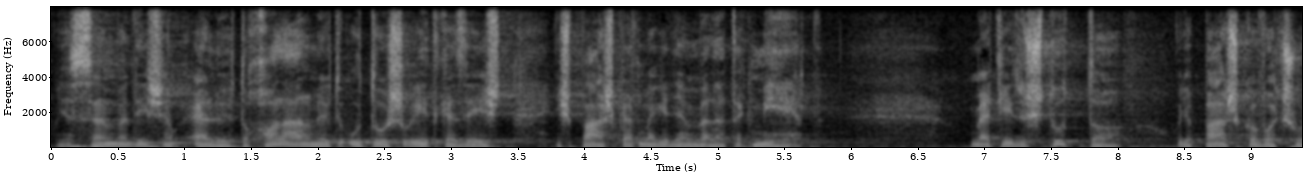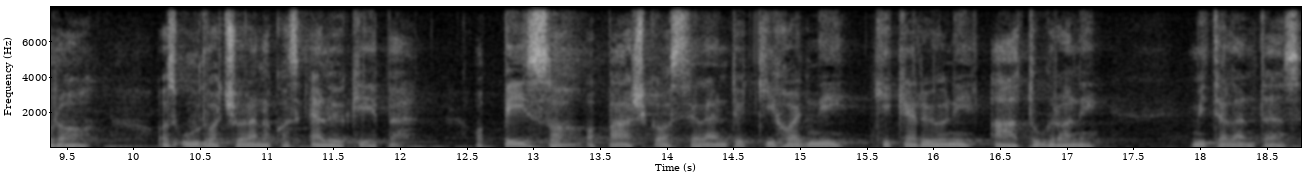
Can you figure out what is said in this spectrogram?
hogy a szenvedésem előtt, a halálom előtt utolsó étkezést és páskát megegyen veletek. Miért? Mert Jézus tudta, hogy a páska vacsora az úrvacsorának az előképe. A pésza, a páska azt jelenti, hogy kihagyni, kikerülni, átugrani. Mit jelent ez?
